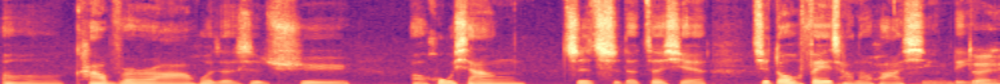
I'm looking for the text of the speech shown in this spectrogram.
呃 cover 啊，或者是去呃互相支持的这些，其实都非常的花心力。对，，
